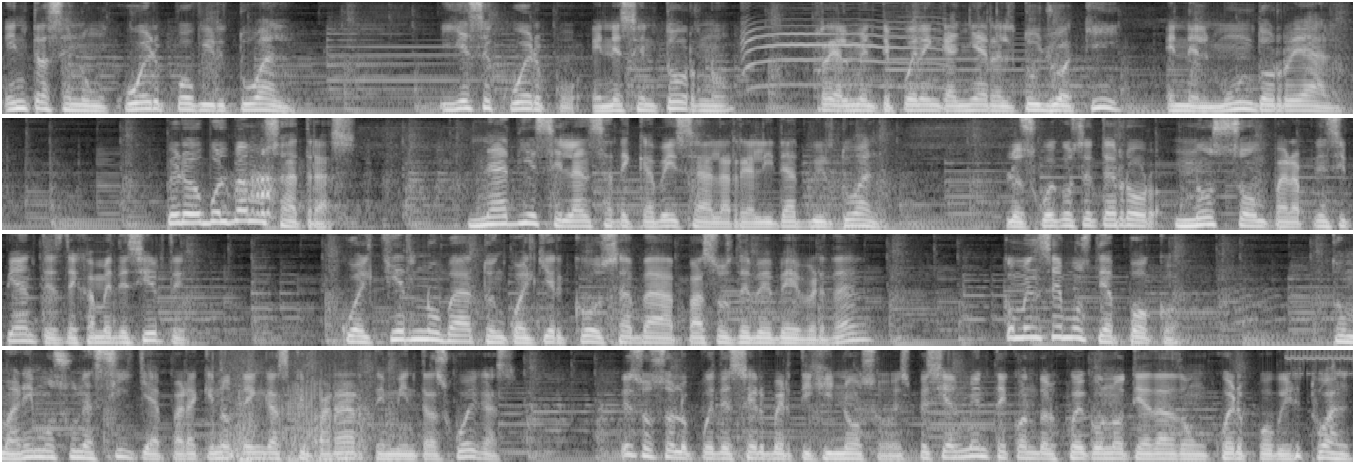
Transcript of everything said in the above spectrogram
entras en un cuerpo virtual. Y ese cuerpo, en ese entorno, realmente puede engañar al tuyo aquí, en el mundo real. Pero volvamos atrás. Nadie se lanza de cabeza a la realidad virtual. Los juegos de terror no son para principiantes, déjame decirte. Cualquier novato en cualquier cosa va a pasos de bebé, ¿verdad? Comencemos de a poco. Tomaremos una silla para que no tengas que pararte mientras juegas. Eso solo puede ser vertiginoso, especialmente cuando el juego no te ha dado un cuerpo virtual.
